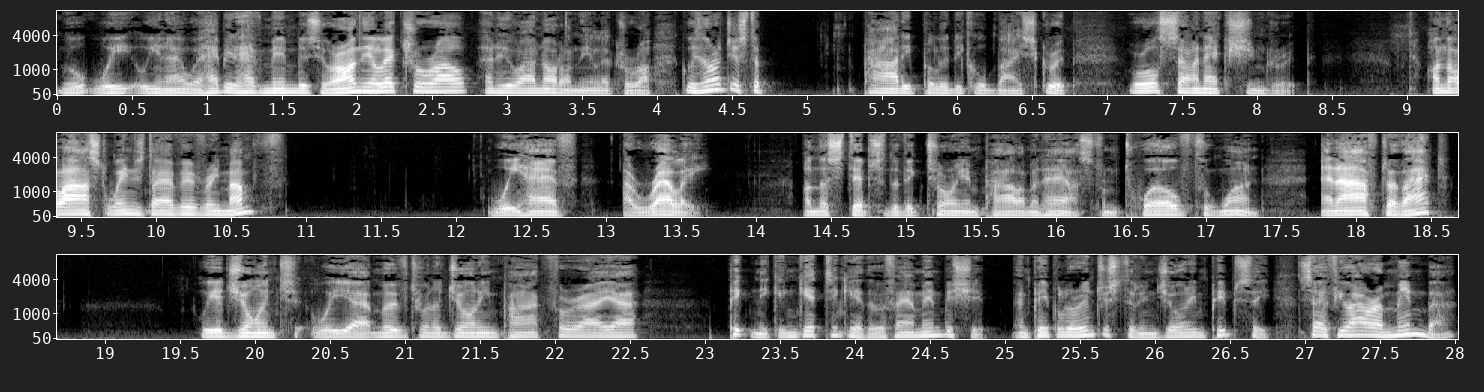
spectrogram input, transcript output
We'll, we, you know, we're happy to have members who are on the electoral roll and who are not on the electoral roll because we're not just a party political based group. We're also an action group. On the last Wednesday of every month, we have a rally on the steps of the Victorian Parliament House from 12 to 1. And after that, we adjoined, we uh, to an adjoining park for a uh, picnic and get together with our membership. And people are interested in joining PIBCI. So if you are a member,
